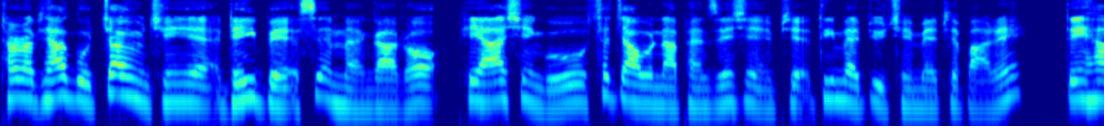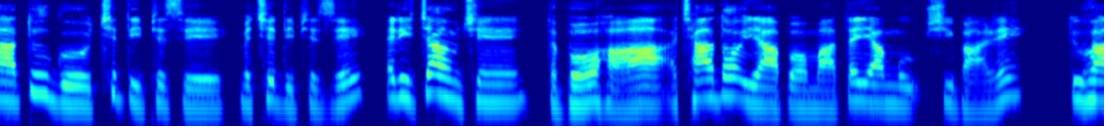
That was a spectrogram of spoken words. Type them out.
ထာဝရဘုရားကိုကြောက်ရွံ့ခြင်းရဲ့အတိတ်ပဲအစစ်အမှန်ကတော့ဖျားရှင်ကိုစัจ java နာဖန်ဆင်းရှင်အဖြစ်အတိမတ်ပြုခြင်းပဲဖြစ်ပါတယ်။သင်ဟာသူ့ကိုချစ်သည်ဖြစ်စေမချစ်သည်ဖြစ်စေအဲ့ဒီကြောက်ရွံ့ခြင်းသဘောဟာအခြားသောအရာပေါ်မှာတက်ရောက်မှုရှိပါတယ်။သူဟာ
